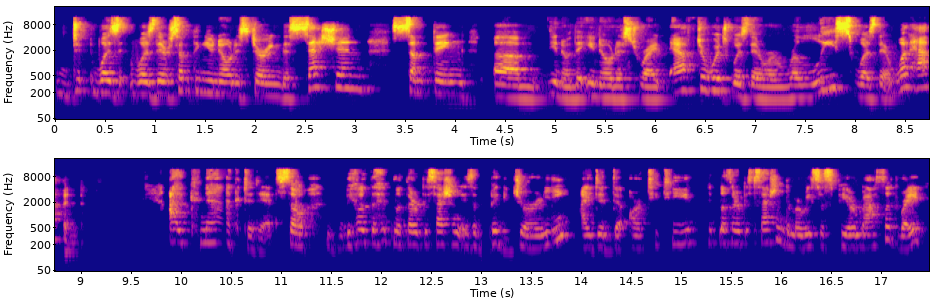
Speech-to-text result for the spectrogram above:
Was was there something you noticed during the session? Something um you know that you noticed right afterwards? Was there a release? Was there what happened I connected it. So because the hypnotherapy session is a big journey, I did the RTT hypnotherapy session, the Marisa Peer method, right?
